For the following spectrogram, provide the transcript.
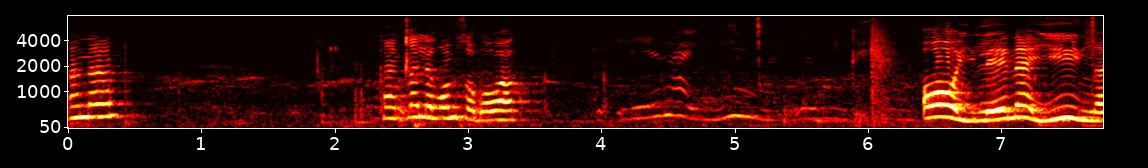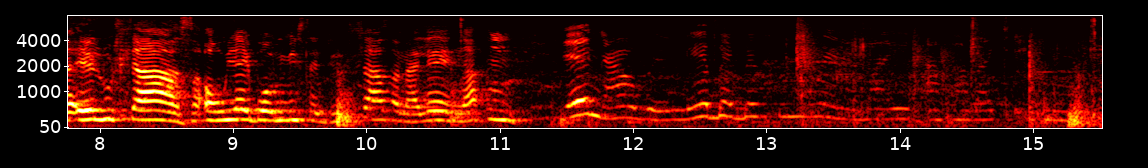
Anam, kandixele ngomzobo wakho. Oh, yilena yingca eluhlaza. Oh, uyayibona umise ndiluhlaza nale ngca. Mm. Le ndawo bengebe befunukela baye aphakathi enyonca.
